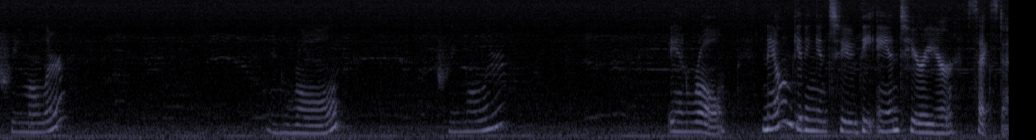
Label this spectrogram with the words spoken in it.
Premolar and roll. Premolar and roll. Now I'm getting into the anterior sextant.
